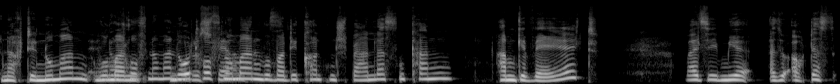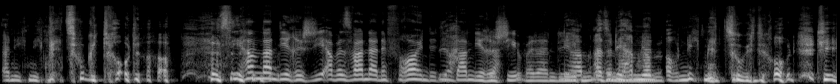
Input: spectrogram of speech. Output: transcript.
nach den Nummern, wo Notrufnummern, man wo Notrufnummern, wo kannst? man die Konten sperren lassen kann, haben gewählt, weil sie mir also auch das eigentlich nicht mehr zugetraut haben. Sie haben dann die Regie, aber es waren deine Freunde, die Ja, dann die ja. Regie über dein Leben haben, also die haben mir auch nicht mehr zugetraut, die,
